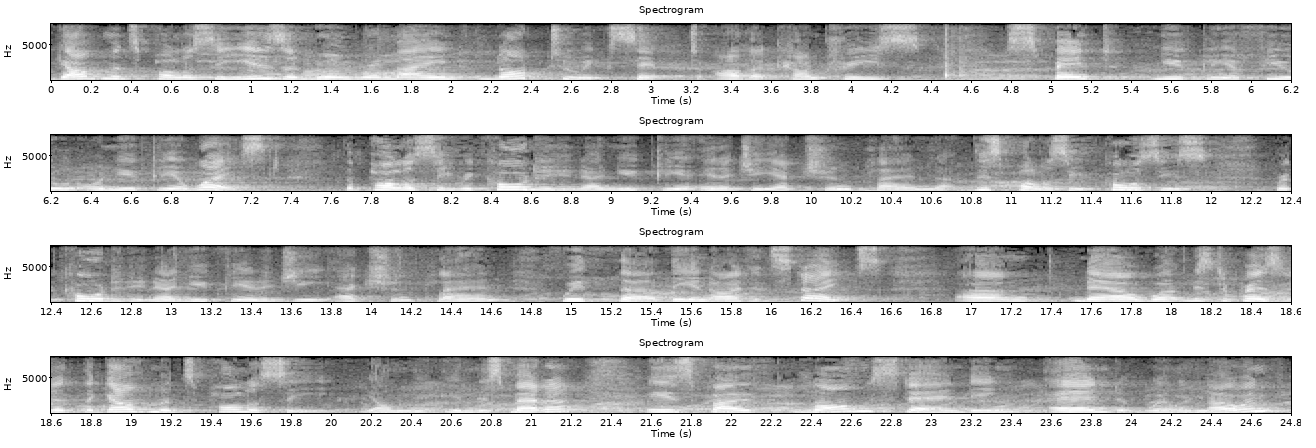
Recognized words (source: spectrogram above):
Government's policy is and will remain not to accept other countries' spent nuclear fuel or nuclear waste. The policy recorded in our Nuclear Energy Action Plan, this policy of course is recorded in our Nuclear Energy Action Plan with uh, the United States. Um, now, uh, Mr President, the government's policy on, in this matter is both long-standing and well-known.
